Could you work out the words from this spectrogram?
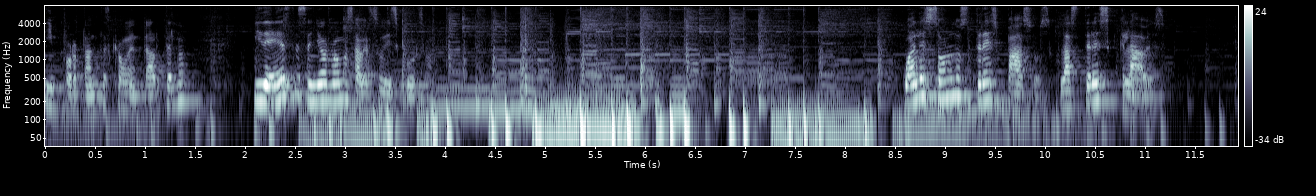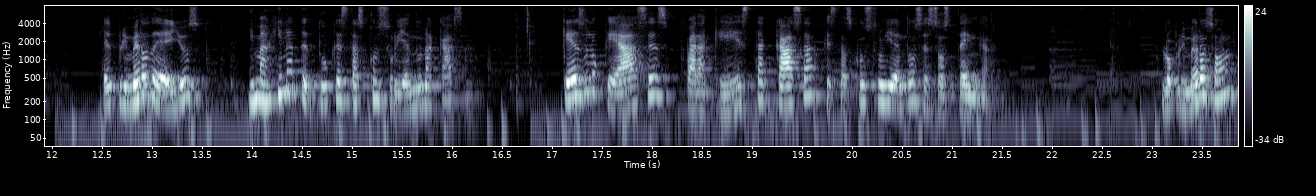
importantes comentártelo. Y de este señor vamos a ver su discurso. ¿Cuáles son los tres pasos, las tres claves? El primero de ellos, imagínate tú que estás construyendo una casa. ¿Qué es lo que haces para que esta casa que estás construyendo se sostenga? Lo primero son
